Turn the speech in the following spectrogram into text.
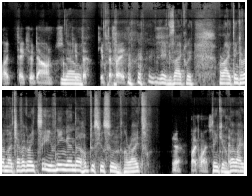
like take you down. So no. keep the keep the faith. yeah, exactly. All right. Thank you very much. Have a great evening and I hope to see you soon. All right. Yeah, likewise. Thank you. Bye-bye.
